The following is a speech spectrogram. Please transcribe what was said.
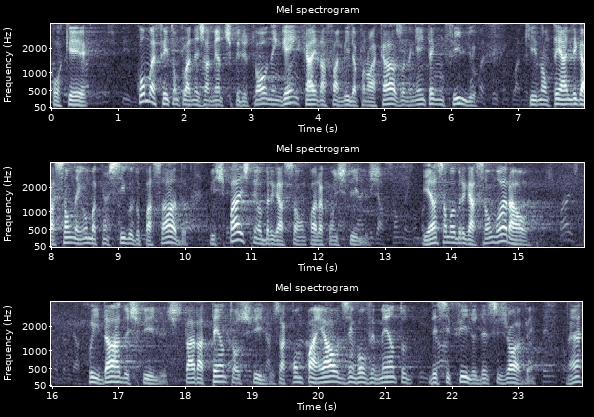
Porque como é feito um planejamento espiritual, ninguém cai na família por um acaso, ninguém tem um filho que não tem ligação nenhuma consigo do passado, os pais têm obrigação para com os filhos. E essa é uma obrigação moral. Cuidar dos filhos, estar atento aos filhos, acompanhar o desenvolvimento desse filho, desse jovem. Né?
